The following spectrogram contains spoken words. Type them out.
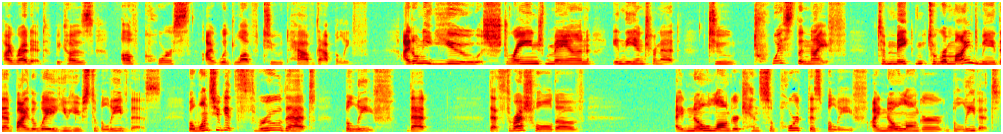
I read it because of course I would love to have that belief. I don't need you, strange man in the internet, to twist the knife to make me, to remind me that by the way you used to believe this. But once you get through that belief, that that threshold of I no longer can support this belief. I no longer believe it.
